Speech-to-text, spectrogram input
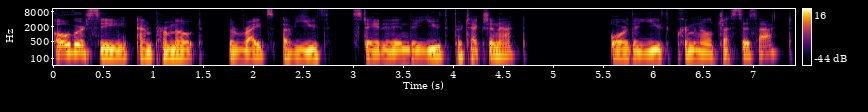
oversee and promote the rights of youth stated in the Youth Protection Act or the Youth Criminal Justice Act,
